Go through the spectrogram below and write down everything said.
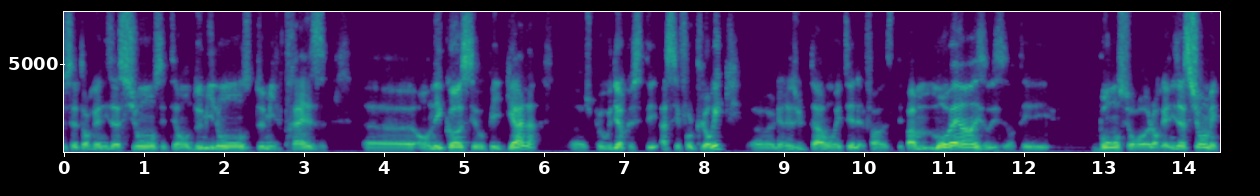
cette organisation, c'était en 2011, 2013 euh, en Écosse et au Pays de Galles. Euh, je peux vous dire que c'était assez folklorique. Euh, les résultats ont été, enfin, c'était pas mauvais, hein. ils, ont été bons sur l'organisation, mais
